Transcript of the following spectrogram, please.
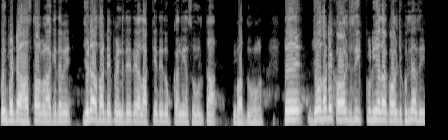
ਕੋਈ ਵੱਡਾ ਹਸਪਤਾਲ ਬਣਾ ਕੇ ਦੇਵੇ, ਜਿਹੜਾ ਸਾਡੇ ਪਿੰਡ ਦੇ ਤੇ ਇਲਾਕੇ ਦੇ ਲੋਕਾਂ ਦੀਆਂ ਸਹੂਲਤਾਂ ਵਾਧੂ ਹੋਣ। ਤੇ ਜੋ ਸਾਡੇ ਕਾਲਜ ਸੀ, ਕੁੜੀਆਂ ਦਾ ਕਾਲਜ ਖੁੱਲਿਆ ਸੀ,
